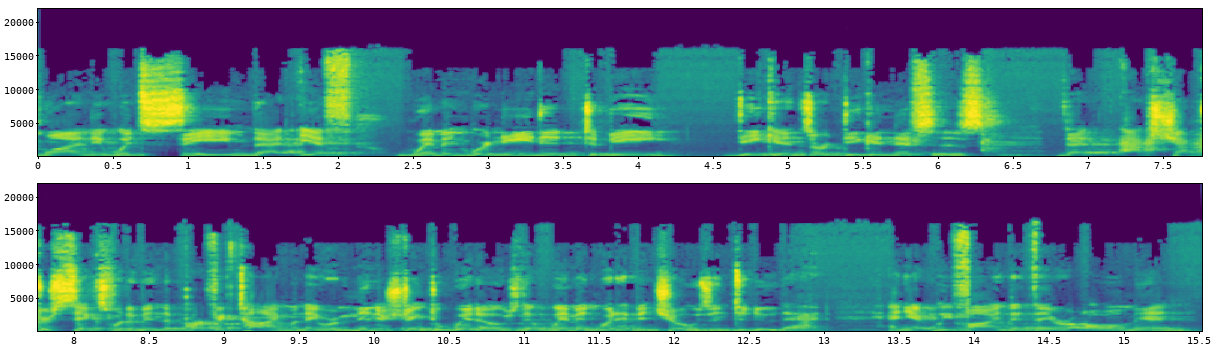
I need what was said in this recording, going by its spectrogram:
One, it would seem that if women were needed to be deacons or deaconesses, that Acts chapter 6 would have been the perfect time when they were ministering to widows that women would have been chosen to do that. And yet we find that they are all men.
